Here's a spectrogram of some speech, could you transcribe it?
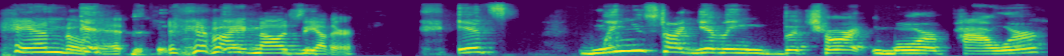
handle it if I acknowledge the other. It's when you start giving the chart more power,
